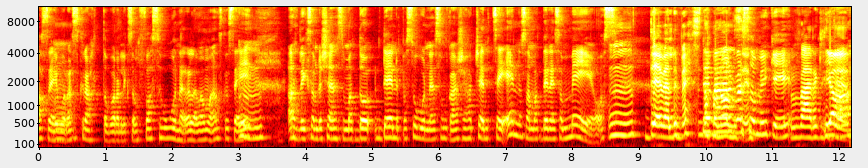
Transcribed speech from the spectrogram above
av sig våra skratt och våra liksom fasoner eller vad man ska säga. Att liksom det känns som att då, den personen som kanske har känt sig ensam, att den är som med oss. Mm, det är väl det bästa Det värmer någonsin. så mycket. Verkligen. Ja.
